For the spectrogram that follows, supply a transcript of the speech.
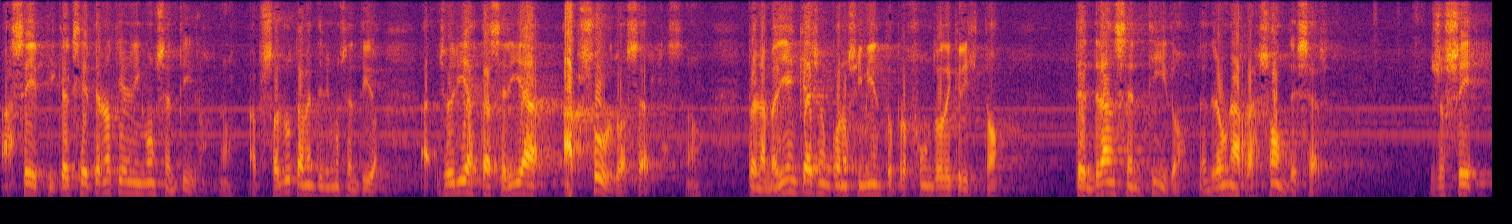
ascética, etcétera, no tiene ningún sentido, ¿no? absolutamente ningún sentido. Yo diría hasta sería absurdo hacerlas, ¿no? pero en la medida en que haya un conocimiento profundo de Cristo, tendrán sentido, tendrán una razón de ser. Yo sé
